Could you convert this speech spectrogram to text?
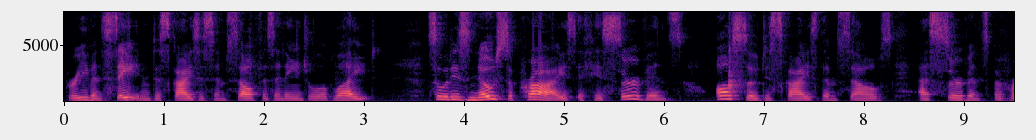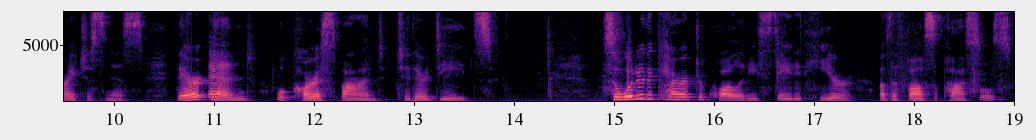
for even Satan disguises himself as an angel of light. So it is no surprise if his servants also disguise themselves as servants of righteousness. Their end will correspond to their deeds. So, what are the character qualities stated here of the false apostles?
